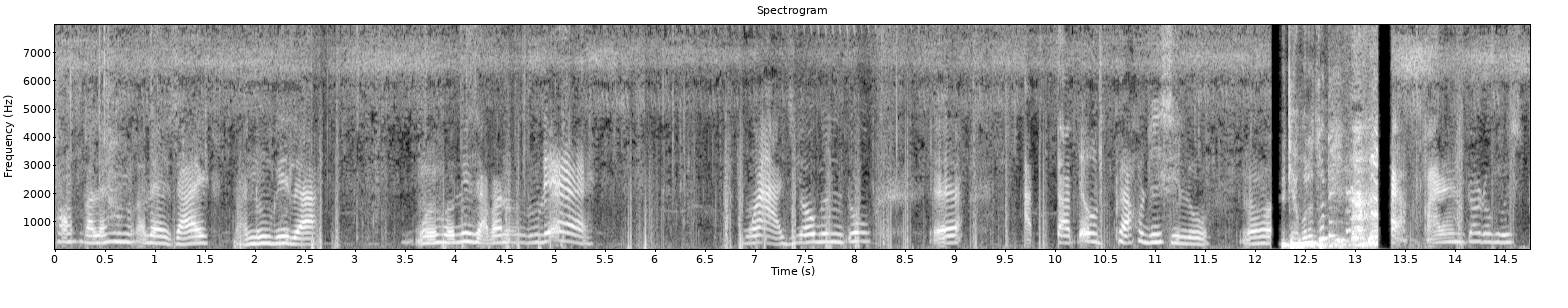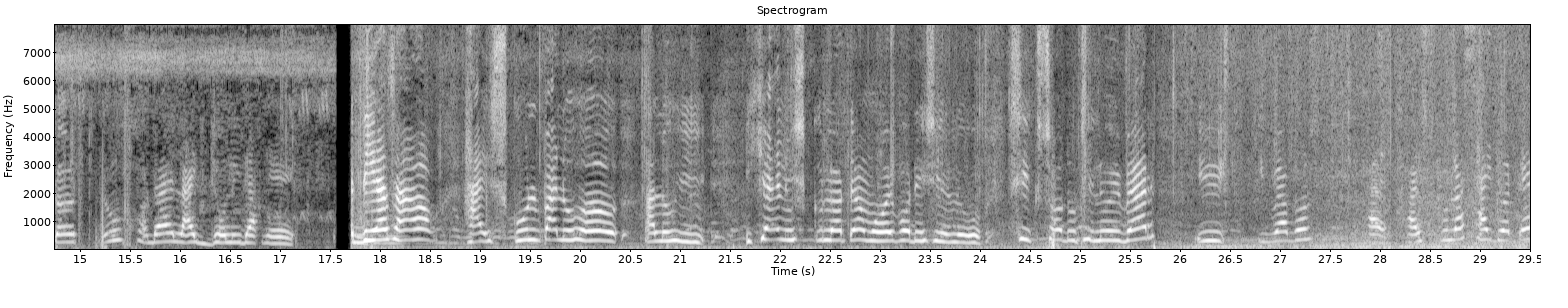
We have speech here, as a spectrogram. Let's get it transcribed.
সোনকালে সোনকালে যায় মানুহগিলা? মই হ'লে যাব নোৱাৰোঁ দেই মই আজিও কিন্তু আঠটাতে উৎসাহ খুজিছিলোঁ কাৰেণ্টৰ হুইষ্টটো সদায় লাইট জ্বলি থাকে। এতিয়া চাওক হাই স্কুল পালোঁ পালোহি ইখন স্কুলতে মই পঢ়িছিলোঁ। ছিক্সত উঠিলোঁ এইবাৰ। ইবাগৰ হাই স্কুলৰ ছাইডতে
